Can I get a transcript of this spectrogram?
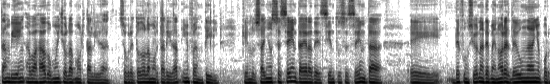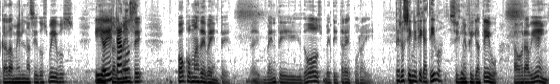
también ha bajado mucho la mortalidad, sobre todo la mortalidad infantil, que en los años 60 era de 160 eh, defunciones de menores de un año por cada mil nacidos vivos. Y hoy estamos- actualmente poco más de 20, eh, 22, 23 por ahí Pero significativo. significativo. Ahora bien,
